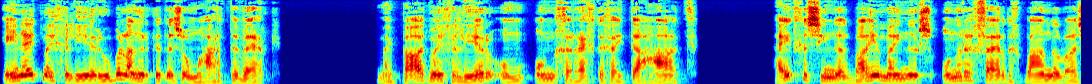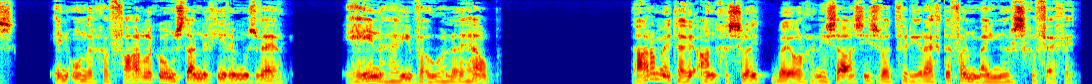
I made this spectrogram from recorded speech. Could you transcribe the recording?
en hy het my geleer hoe belangrik dit is om hard te werk. My pa het my geleer om ongeregtigheid te haat. Hy het gesien dat baie myners onregverdig behandel was en onder gevaarlike omstandighede moes werk en hy wou hulle help. Daarom het hy aangesluit by organisasies wat vir die regte van myners geveg het.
